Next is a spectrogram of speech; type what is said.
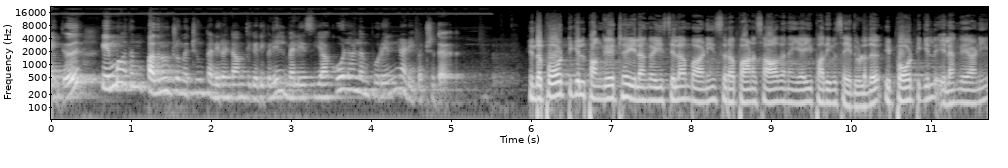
ஐந்து இம்மாதம் பதினொன்று மற்றும் பன்னிரெண்டாம் தேதிகளில் மலேசியா கோலாலம்பூரில் நடைபெற்றது. இந்த போட்டியில் பங்கேற்ற இலங்கை சிலம்ப அணி சிறப்பான சாதனையை பதிவு செய்துள்ளது. இப்போட்டியில் இலங்கை அணி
